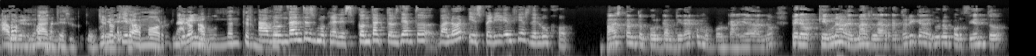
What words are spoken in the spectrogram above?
Abundantes. Yo no quiero amor, quiero abundantes mujeres. Abundantes mujeres. Contactos de alto valor y experiencias de lujo. Vas tanto por cantidad como por calidad, ¿no? Pero que una vez más, la retórica del 1%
